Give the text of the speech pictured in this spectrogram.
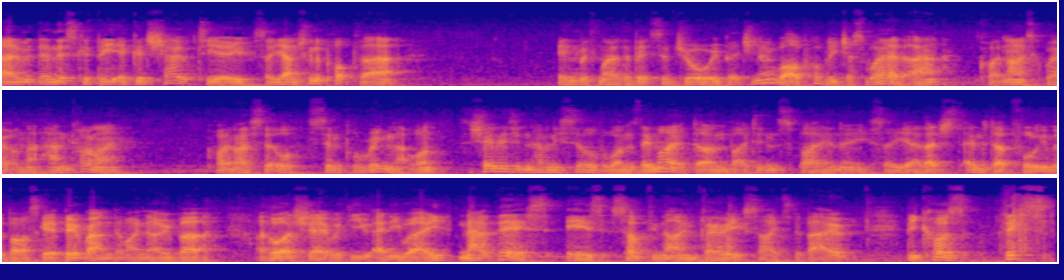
um, then this could be a good shout to you. So yeah, I'm just gonna pop that in with my other bits of jewellery. But you know what, I'll probably just wear that. Quite nice, wear it on that hand, can't I? Quite a nice little simple ring, that one. It's a shame they didn't have any silver ones. They might have done, but I didn't spy any. So yeah, that just ended up falling in the basket. A bit random, I know, but I thought I'd share it with you anyway. Now this is something that I'm very excited about because this,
